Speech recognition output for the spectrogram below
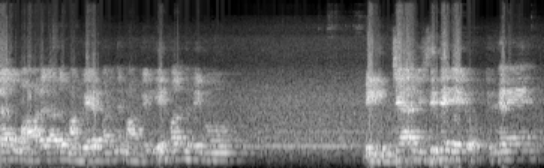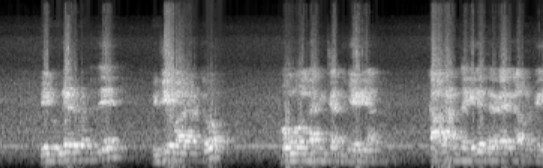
కాదు మామూలు కాదు మాకు వేరే పని ఉంది మాకు ఏ పనులు మీకు? మీకు ఇన్ఛార్జ్ ఇస్తే చేయరు. ఎందుకని? మీకు ఉండేటువంటిది విజయవాడ టు ఒంగోలు దాకా ఇచ్చారు ఏరియా. కాబట్టి అంత ఏరియా తిరగలేదు కాబట్టి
